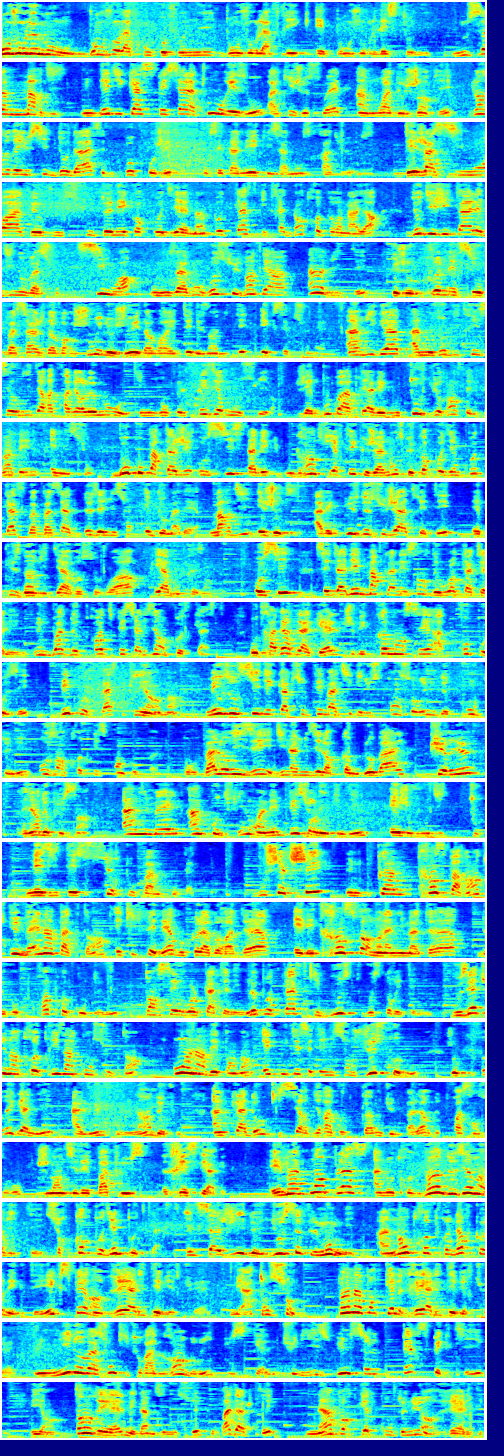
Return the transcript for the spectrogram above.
Bonjour le monde, bonjour la francophonie, bonjour l'Afrique et bonjour l'Estonie. Nous sommes mardi, une dédicace spéciale à tout mon réseau à qui je souhaite un mois de janvier plein de réussite, d'audace et de beaux projets pour cette année qui s'annonce radieuse. Déjà six mois que vous soutenez Corpodiem, un podcast qui traite d'entrepreneuriat, de digital et d'innovation. Six mois où nous avons reçu 21 invités que je remercie au passage d'avoir joué le jeu et d'avoir été des invités exceptionnels. Un big up à nos auditrices et auditeurs à travers le monde qui nous ont fait le plaisir de nous suivre. J'ai beaucoup appris avec vous tous durant ces 21 émissions. Beaucoup partagé aussi, c'est avec une grande fierté que j'annonce que Corpodium Podcast va passer à deux émissions hebdomadaires, mardi et jeudi, avec plus de sujets à traiter et plus d'invités à recevoir et à vous présenter. Aussi, cette année marque la naissance de Workatelling, une boîte de prod spécialisée en podcast, au travers de laquelle je vais commencer à proposer des podcasts clés en main, mais aussi des capsules thématiques et du sponsoring de contenu aux entreprises francophones. Pour valoriser et dynamiser leur com global, curieux, rien de plus simple. Un email, un coup de fil ou un MP sur LinkedIn et je vous dis tout. N'hésitez surtout pas à me contacter. Vous cherchez une com transparente, humaine, impactante et qui fédère vos collaborateurs et les transforme en animateurs de vos propres contenus. Pensez Workatelling, le podcast qui booste vos storytelling. Vous êtes une entreprise, un consultant ou un indépendant, écoutez cette émission jusqu'au bout. Je vous ferai gagner à l'une ou l'un de vous un cadeau qui servira votre com d'une valeur de 300 euros. Je n'en dirai pas plus. Restez avec nous. Et maintenant, place à notre 22e invité sur Corpodienne Podcast. Il s'agit de Youssef El un entrepreneur connecté, expert en réalité virtuelle. Mais attention, pas n'importe quelle réalité virtuelle. Une innovation qui fera grand bruit puisqu'elle utilise une seule perspective et en temps réel, mesdames et messieurs, pour adapter n'importe quel contenu en réalité.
